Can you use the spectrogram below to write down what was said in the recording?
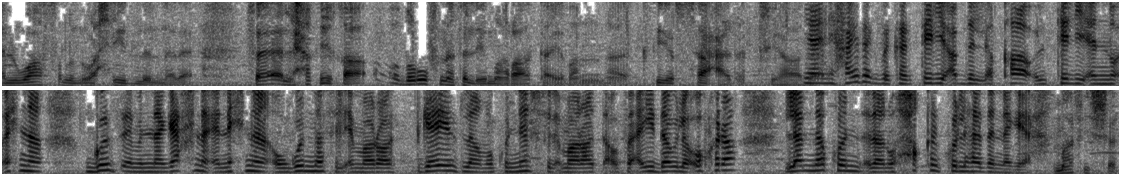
الواصل الوحيد لنا فالحقيقة ظروفنا في الإمارات أيضا كثير ساعدت في هذا. يعني حضرتك ذكرت لي قبل اللقاء قلت لي إنه إحنا جزء من نجاحنا إن إحنا وجودنا في الإمارات. جايز لو ما كناش في الإمارات أو في أي أخرى لم نكن لنحقق كل هذا النجاح. ما في شك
